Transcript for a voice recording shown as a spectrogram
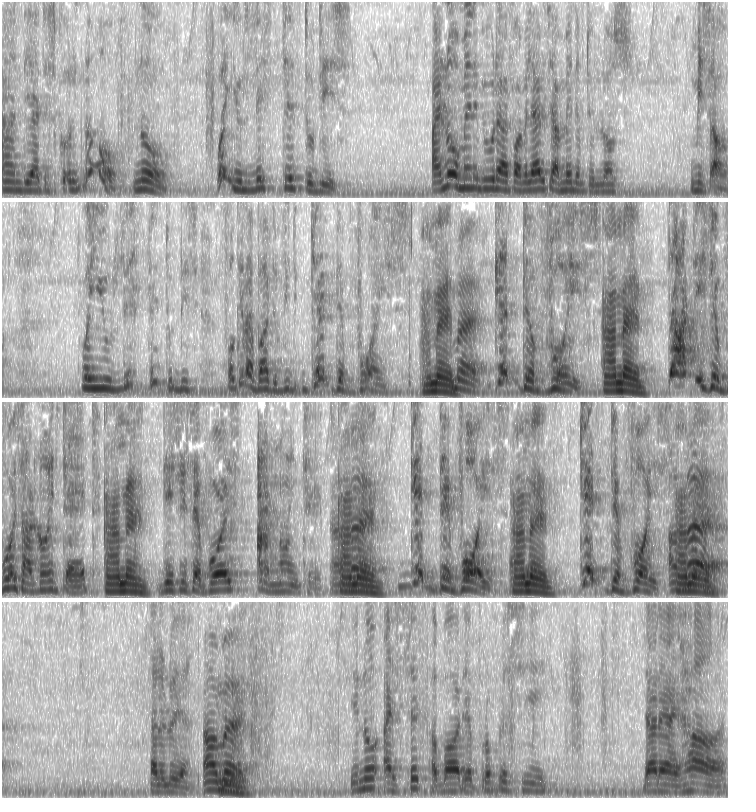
and they are discouraged. No, no. When you listen to this, I know many people that have familiarity have made them to lose, miss out. When you listen to this, forget about the video, get the voice. Amen. Amen. Get the voice. Amen. That is a voice anointed. Amen. This is a voice anointed. Amen. Get the voice. Amen. Get the voice. Amen. Hallelujah. Amen. You know, I said about a prophecy that I had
